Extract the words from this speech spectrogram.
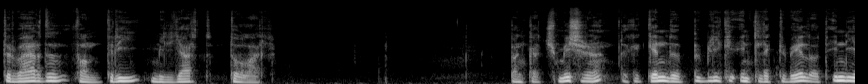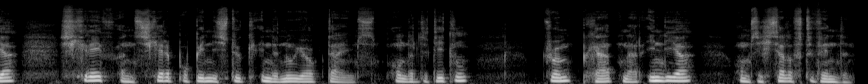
ter waarde van 3 miljard dollar. Pankaj Mishra, de gekende publieke intellectueel uit India, schreef een scherp opiniestuk in de New York Times onder de titel Trump gaat naar India om zichzelf te vinden.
